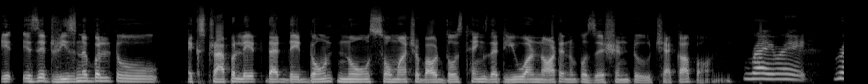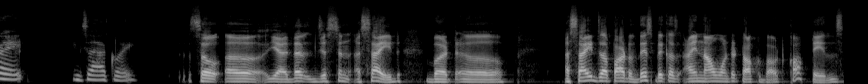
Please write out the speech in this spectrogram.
it, is it reasonable to extrapolate that they don't know so much about those things that you are not in a position to check up on? Right, right, right. Exactly. so uh yeah that's just an aside but uh asides are part of this because i now want to talk about cocktails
